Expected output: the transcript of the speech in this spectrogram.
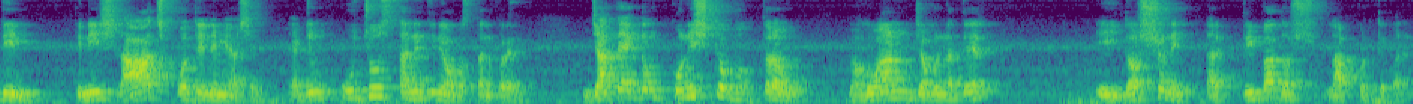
দিন তিনি রাজপথে নেমে আসেন। একজন উঁচু স্থানে তিনি অবস্থান করেন। যাতে একদম কনিষ্ঠ ভক্তরাও ভগবান জগন্নাথের এই দর্শনে তার কৃপা দর্শ, লাভ করতে পারেন।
